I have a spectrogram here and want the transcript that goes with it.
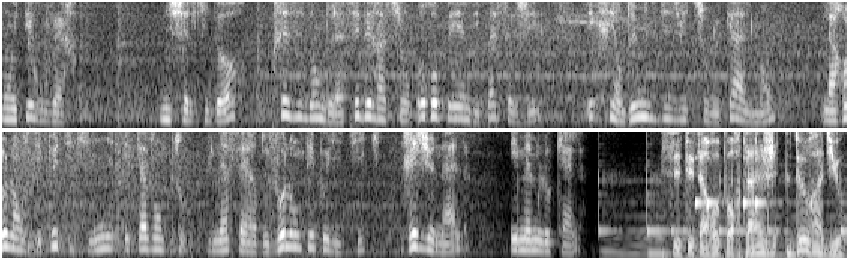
ont été rouvertes. Michel Kidor, président de la Fédération européenne des passagers, écrit en 2018 sur le cas allemand La relance des petites lignes est avant tout une affaire de volonté politique, régionale et même locale. C'était un reportage de radio.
